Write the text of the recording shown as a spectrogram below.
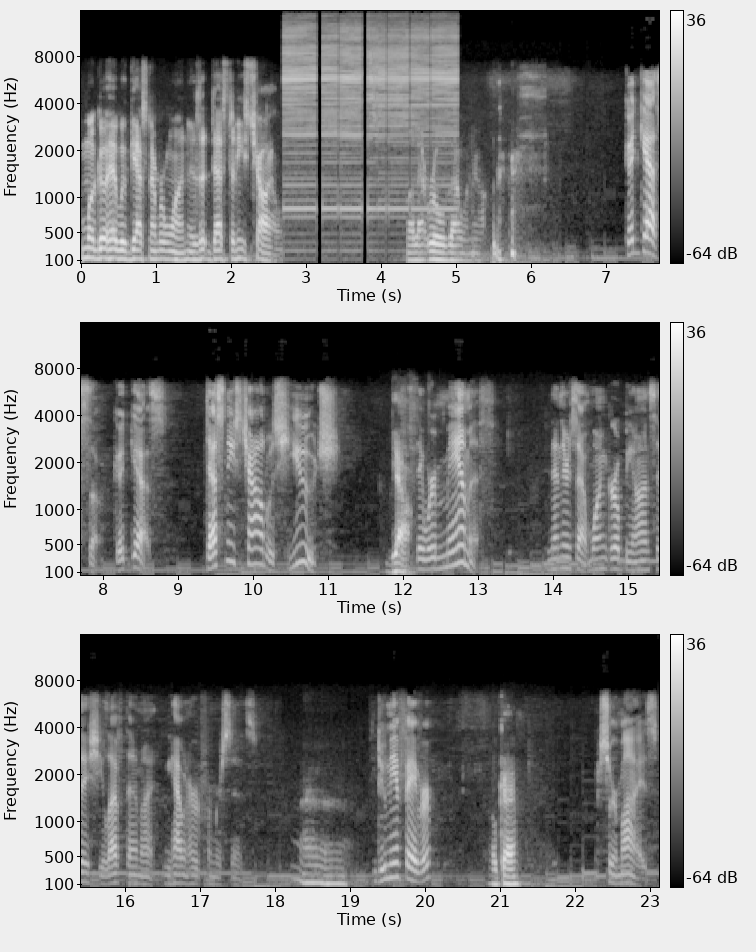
I'm going to go ahead with guess number one. Is it Destiny's Child? Well, that rules that one out. Good guess, though. Good guess. Destiny's Child was huge. Yeah. They were mammoth. And then there's that one girl, Beyonce. She left them. I, we haven't heard from her since. Uh, Do me a favor. okay. Surmise.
